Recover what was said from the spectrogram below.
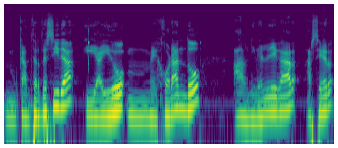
mm, cáncer de sida y ha ido mejorando al nivel de llegar a ser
